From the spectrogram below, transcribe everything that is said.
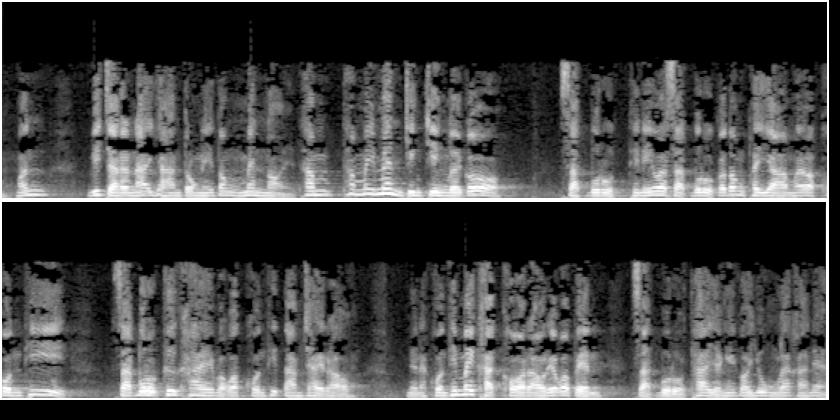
ำมันวิจารณญาณตรงนี้ต้องแม่นหน่อยถ้าถ้าไม่แม่นจริง ๆ เลยก็สัตบุรุษ ทีนี้ว่าสัตบุรุษก็ต้องพยายามว่าคนที่สัตบุรุษคือใครบอกว่าคนที่ตามใจเราเนี่ยนะคนที่ไม่ขัดคอเราเรียกว่าเป็นสัตบุรุษถ้าอย่างนี้ก็ยุ่งแล้วค่ะเนี่ย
